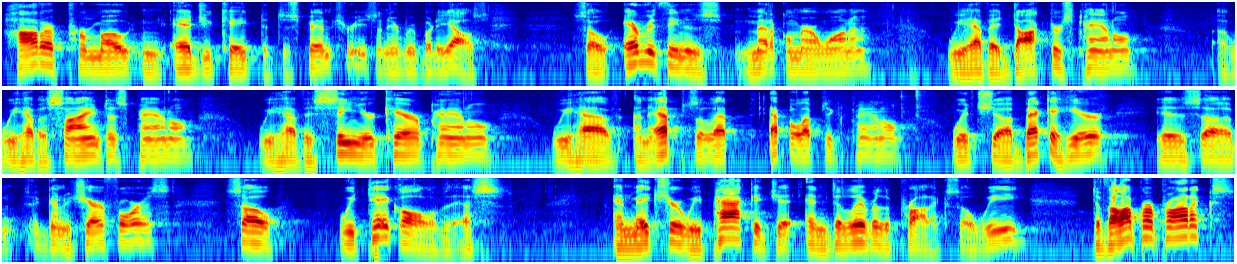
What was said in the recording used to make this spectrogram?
how to promote and educate the dispensaries and everybody else. So everything is medical marijuana. We have a doctor's panel, uh, we have a scientist panel, we have a senior care panel, we have an epilep- epileptic panel, which uh, Becca here is uh, going to chair for us. So we take all of this and make sure we package it and deliver the product. So we develop our products,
